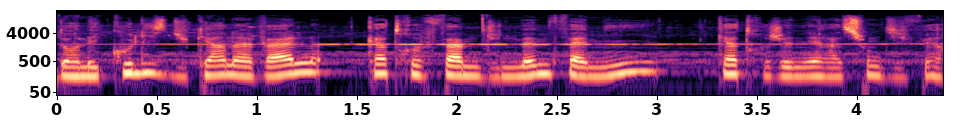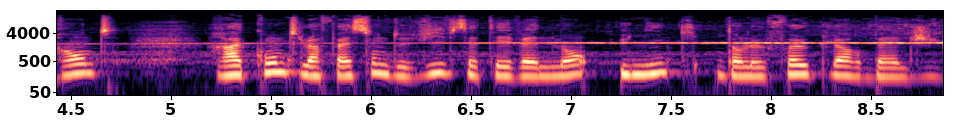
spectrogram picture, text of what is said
Dans les coulisses du carnaval, quatre femmes d'une même famille, quatre générations différentes, racontent leur façon de vivre cet événement unique dans le folklore belge.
